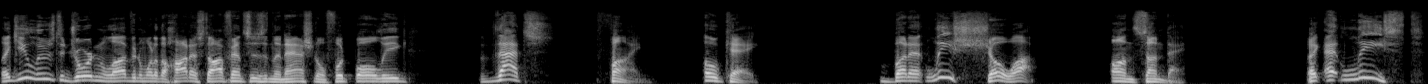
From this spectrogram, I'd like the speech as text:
Like you lose to Jordan Love in one of the hottest offenses in the National Football League. That's fine. Okay. But at least show up on Sunday. Like at least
